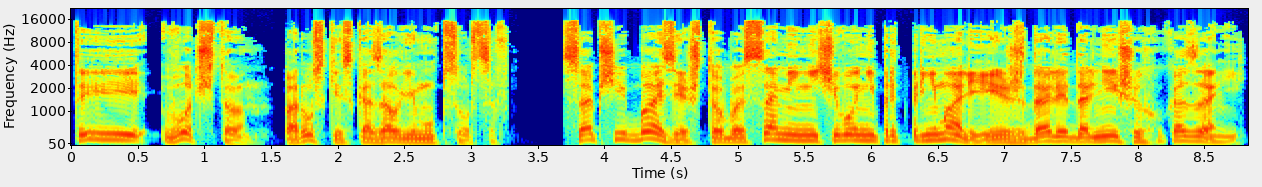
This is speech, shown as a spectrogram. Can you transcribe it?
«Ты вот что», — по-русски сказал ему Псурцев. «Сообщи базе, чтобы сами ничего не предпринимали и ждали дальнейших указаний.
